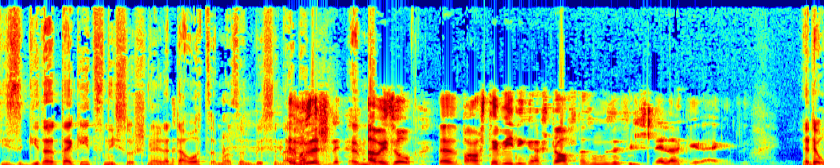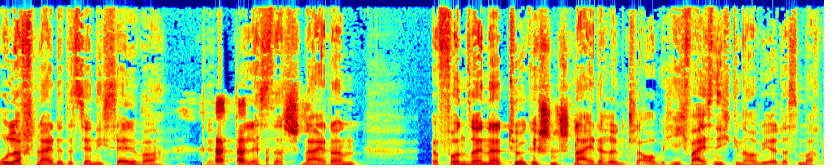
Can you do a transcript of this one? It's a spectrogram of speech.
diese, da, da geht's nicht so schnell, da dauert's immer so ein bisschen. Aber, ähm, aber wieso? Da brauchst du weniger Stoff, das muss ja viel schneller gehen eigentlich. Ja, der Olaf schneidet das ja nicht selber. Der, der lässt das schneidern von seiner türkischen Schneiderin, glaube ich. Ich weiß nicht genau, wie er das macht.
